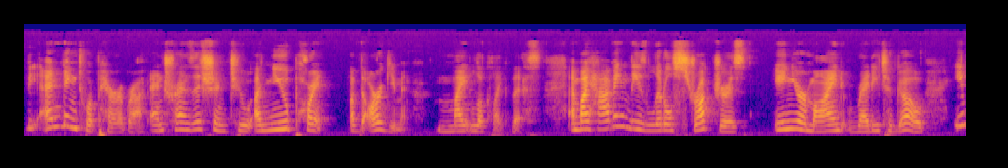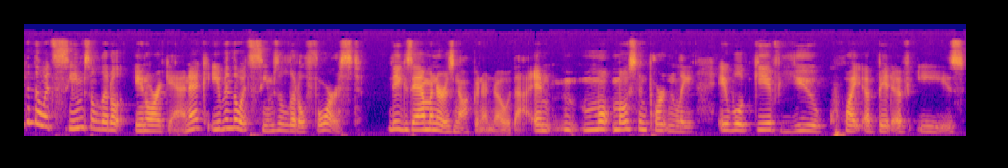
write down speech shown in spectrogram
The ending to a paragraph and transition to a new point of the argument might look like this. And by having these little structures in your mind ready to go, even though it seems a little inorganic, even though it seems a little forced. The examiner is not going to know that. And most importantly, it will give you quite a bit of ease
